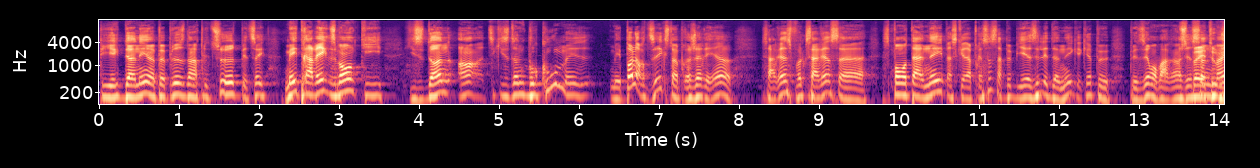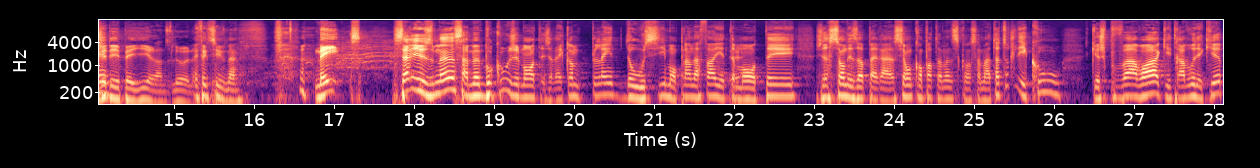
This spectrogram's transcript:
puis donner un peu plus d'amplitude, mais travailler avec du monde qui, qui se donne, qui se donne beaucoup, mais, mais pas leur dire que c'est un projet réel. Ça reste, faut que ça reste euh, spontané, parce qu'après ça, ça peut biaiser les données. Quelqu'un peut, peut dire on va arranger Tu ça de obligé même. de les payer rendu là. là. Effectivement. Mais sérieusement, ça m'a beaucoup. J'ai monté. J'avais comme plein de dossiers. Mon plan d'affaires était Ouais. monté. Gestion des opérations, comportement du consommateur. Tous les coûts que je pouvais avoir, qui les travaux d'équipe,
